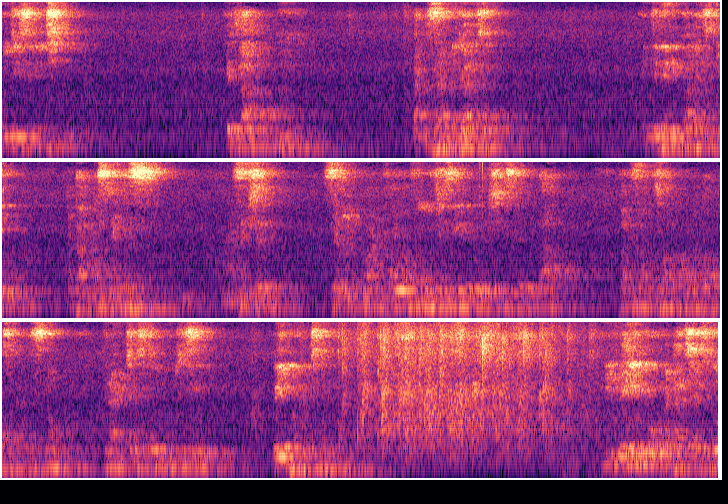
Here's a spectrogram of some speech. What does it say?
యూజీసీ నుంచి. ఇట్లా డాక్టర్ శామ్యుల్ జార్జ్ ఇంజనీరింగ్ కాలేజ్కి autonomous status section seven point five of UGC regulations కింద పది సంవత్సరాల పాటు అటానమస్ స్టేటస్ను గ్రాంట్ చేస్తూ యూజీసీ మెయిల్ పంపించింది. ఈ మెయిల్కు అటాచ్ చేస్తూ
